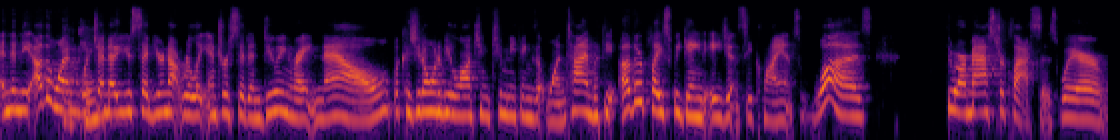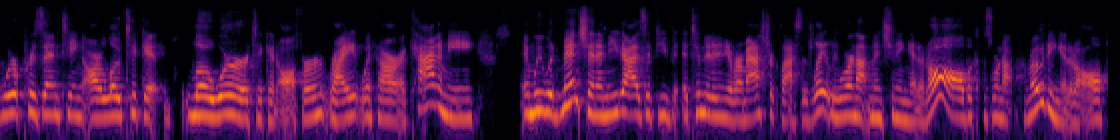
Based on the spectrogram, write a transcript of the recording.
And then the other one okay. which i know you said you're not really interested in doing right now because you don't want to be launching too many things at one time but the other place we gained agency clients was through our master classes where we're presenting our low ticket, lower ticket offer, right? With our academy. And we would mention, and you guys, if you've attended any of our master classes lately, we're not mentioning it at all because we're not promoting it at all.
